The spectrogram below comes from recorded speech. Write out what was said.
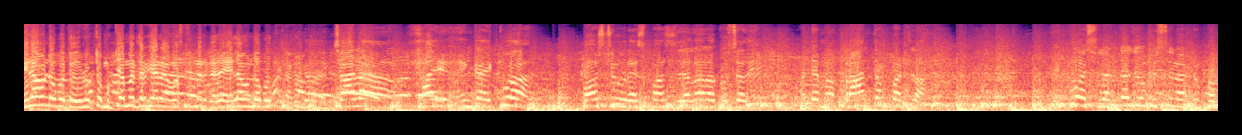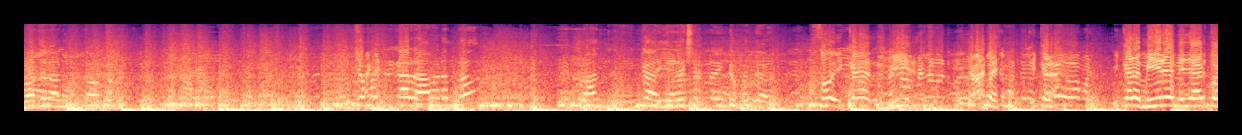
ఎలా ఉండబోతుంది? ముఖ్యమంత్రి గారు వస్తున్నారు కదా ఎలా ఉండబోతున్నారు చాలా హై ఇంకా ఎక్కువ పాజిటివ్ రెస్పాన్స్ జనాలకు వస్తుంది. అంటే మా ప్రాంతం పట్ల ఎక్కువ శ్రద్ధ చూపిస్తున్నట్టు ప్రజలు అనుకుంటా ముఖ్యమంత్రి గారు రావడంతో ఈ ప్రాంతం ఇంకా ఈ ఎలక్షన్లో ఇంకా పెద్ద సో ఇక్కడ ఇక్కడ ఇక్కడ మీరే మెజార్టీతో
